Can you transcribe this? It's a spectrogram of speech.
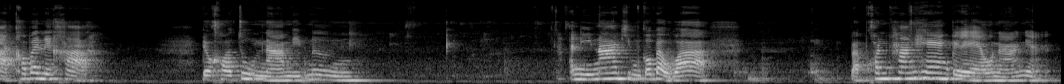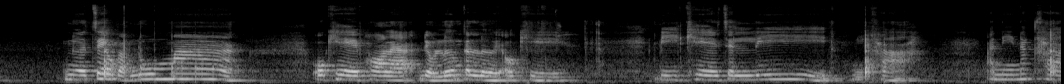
าดเข้าไปเลยค่ะ เดี๋ยวขอจุ่มน้ำนิดนึง อันนี้หน้าคิมก็แบบว่า แบบค่อนข้างแห้งไปแล้วนะเนี่ย เนื้อเจลแบบนุ่มมาก โอเคพอแล้ว เดี๋ยวเริ่มกันเลย โอเค BK Jelly นี่ค่ะ อันนี้นะคะ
